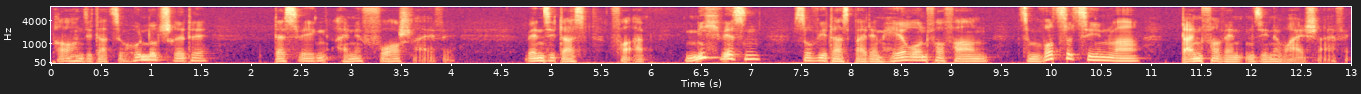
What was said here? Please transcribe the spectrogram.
brauchen Sie dazu 100 Schritte, deswegen eine Vorschleife. Wenn Sie das vorab nicht wissen, so wie das bei dem Heron-Verfahren zum Wurzelziehen war, dann verwenden Sie eine While-Schleife.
